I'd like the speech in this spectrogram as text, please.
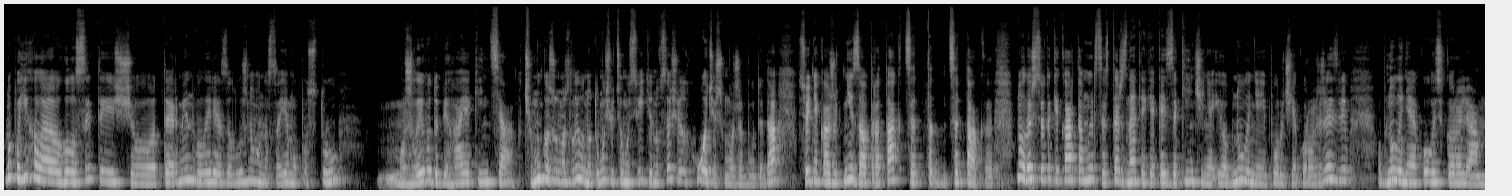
Ну, поїхала оголосити, що термін Валерія Залужного на своєму посту, можливо, добігає кінця. Чому кажу можливо? Ну тому що в цьому світі ну, все, що хочеш, може бути. Да? Сьогодні кажуть ні, завтра так, це, це так. Ну, але ж все-таки карта мир, це теж, знаєте, як якесь закінчення і обнулення, і поруч є король жезлів, обнулення якогось короля.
